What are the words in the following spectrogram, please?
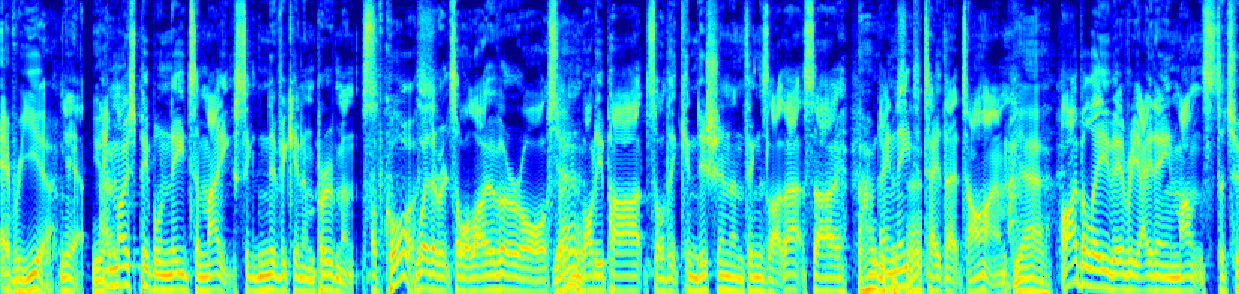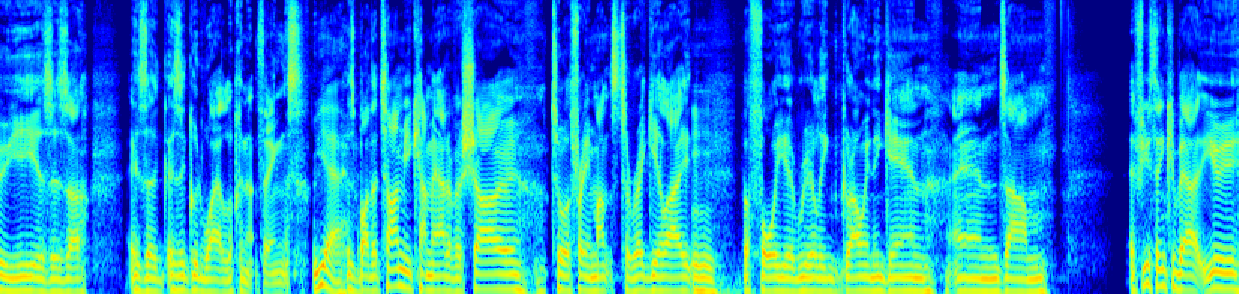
every year. Yeah, You and most people need to make significant improvements. Of course. whether it's all over or certain Yeah. body parts or their condition and things like that. So they need to take that time. Yeah. I believe every eighteen months to two years is a is a is a good way of looking at things. Yeah. because by the time you come out of a show, two or three months to regulate Mm-hmm. before you're really growing again. And um, if you think about you.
